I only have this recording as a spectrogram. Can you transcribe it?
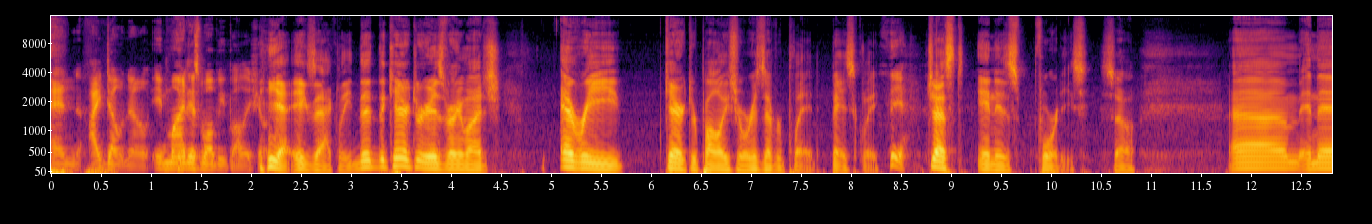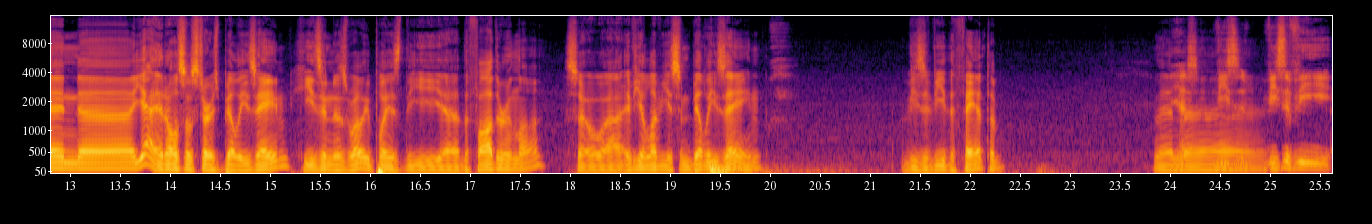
and I don't know. It might as well be Pauly Shore. Yeah, exactly. The the character is very much every character Pauly Shore has ever played, basically. Yeah. Just in his forties. So um and then uh yeah, it also stars Billy Zane. He's in as well. He plays the uh, the father in law. So uh if you love you some Billy Zane vis a vis the Phantom. Then Yes, uh, vis a vis.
